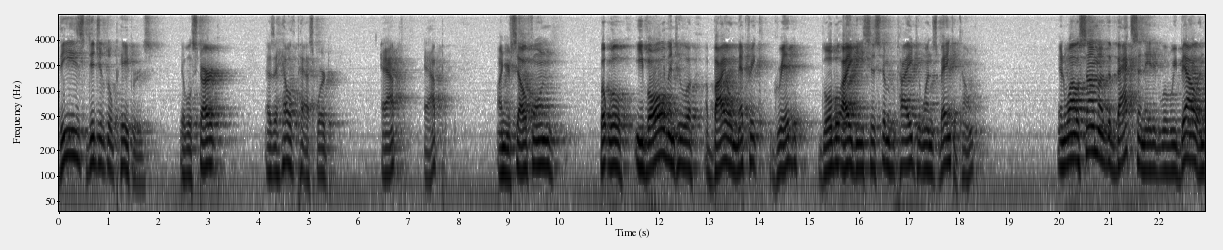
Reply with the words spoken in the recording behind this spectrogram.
These digital papers that will start as a health passport app, app on your cell phone, but will evolve into a, a biometric grid, global ID system tied to one's bank account. And while some of the vaccinated will rebel and,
